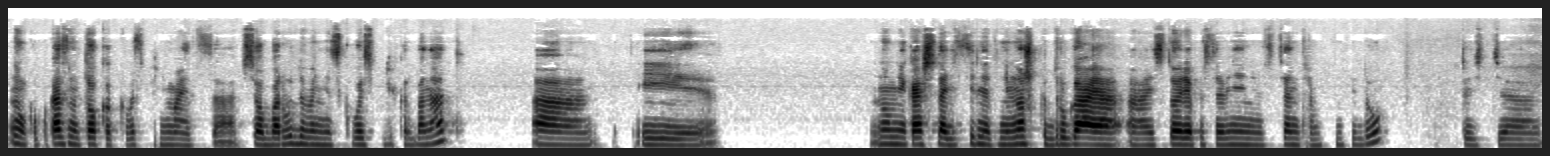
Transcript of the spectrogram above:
ну, показано то, как воспринимается все оборудование сквозь поликарбонат. А, и, ну, мне кажется, да, действительно, это немножко другая а, история по сравнению с центром Помпиду. То есть э,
